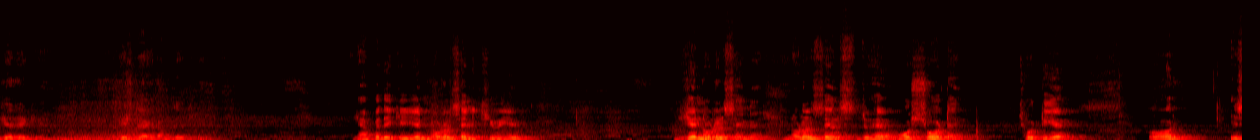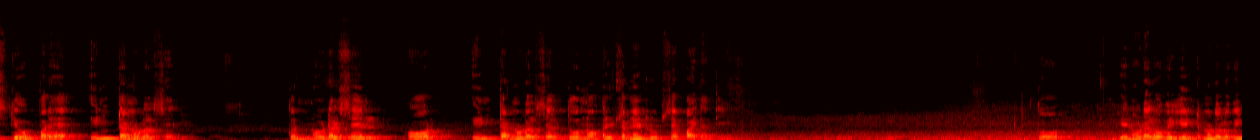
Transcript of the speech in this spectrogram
ये देखिए, इस डायग्राम देखिए। यहाँ पे देखिए, ये नोडल सेल लिखी हुई है। ये नोडल सेल है। नोडल सेल्स जो है, वो शॉर्ट है, छोटी है और इसके ऊपर है इंटर नोडल सेल तो नोडल सेल और इंटर नोडल सेल दोनों अल्टरनेट रूप से पाई जाती है। तो ये नोडल हो गई, ये इंटर नोडल हो गई,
